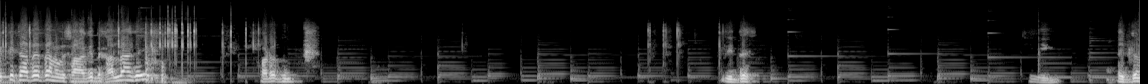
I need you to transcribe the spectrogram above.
ਇੱਕ ਚਾਦਰ ਤੁਹਾਨੂੰ ਵਿਸਾ ਕੇ ਦਿਖਾ ਲਾਂਗੇ। ਫੜੋ ਤੇ ਇੱਧਰ। ਠੀਕ। ਇਦਾਂ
